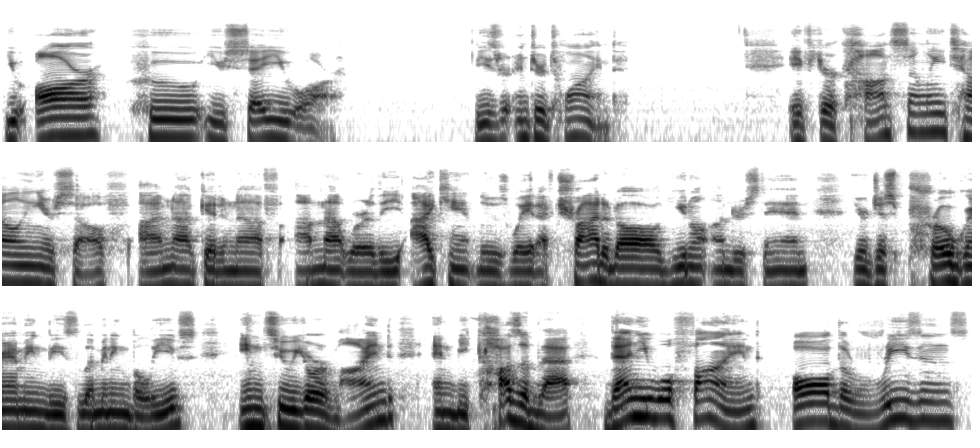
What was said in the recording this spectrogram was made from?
You are who you say you are. These are intertwined. If you're constantly telling yourself, I'm not good enough, I'm not worthy, I can't lose weight, I've tried it all, you don't understand, you're just programming these limiting beliefs into your mind. And because of that, then you will find all the reasons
